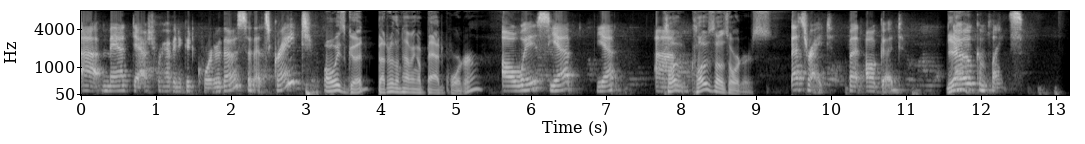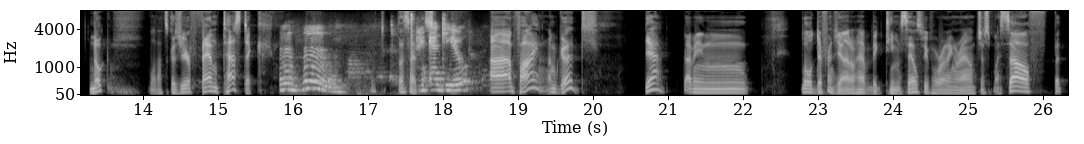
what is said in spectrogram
uh, mad dash. We're having a good quarter though, so that's great. Always good. Better than having a bad quarter. Always. Yep. Yep. Um, close, close those orders. That's right, but all good. Yeah. No complaints. Nope. Well, that's because you're fantastic. Mm-hmm. That's it. And you? Uh, I'm fine. I'm good. Yeah. I mean, a little different. Yeah, I don't have a big team of salespeople running around, just myself. But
